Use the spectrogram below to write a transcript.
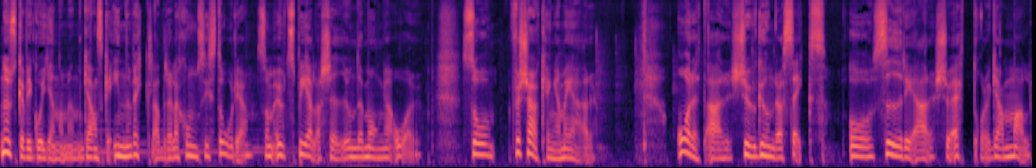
Nu ska vi gå igenom en ganska invecklad relationshistoria som utspelar sig under många år. Så försök hänga med här. Året är 2006 och Siri är 21 år gammal.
